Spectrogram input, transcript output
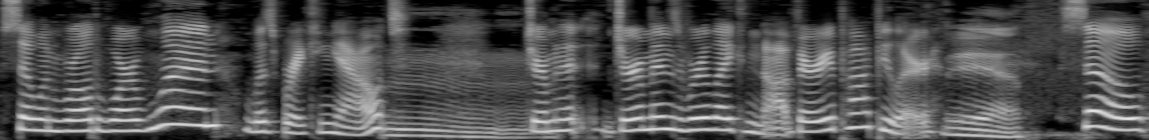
So, when World War One was breaking out, Mm, German Germans were like not very popular. yeah. So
